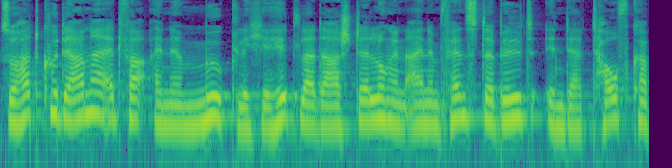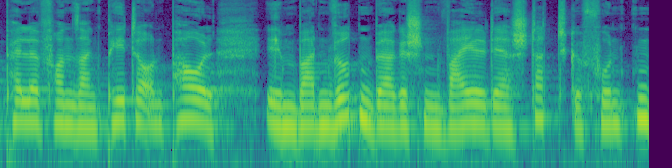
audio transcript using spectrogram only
So hat Kuderna etwa eine mögliche Hitler-Darstellung in einem Fensterbild in der Taufkapelle von St. Peter und Paul im baden-württembergischen Weil der Stadt gefunden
